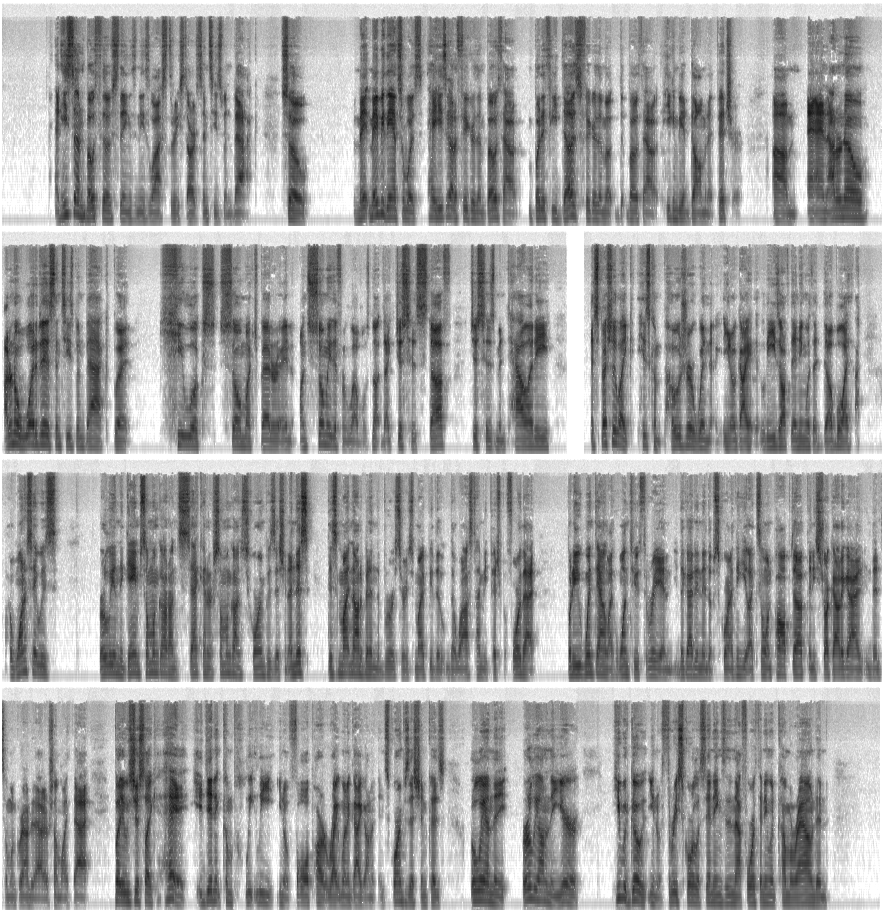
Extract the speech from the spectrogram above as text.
And he's done both of those things in these last three starts since he's been back. So may, maybe the answer was hey he's got to figure them both out but if he does figure them both out he can be a dominant pitcher. Um, and i don't know I don't know what it is since he's been back, but he looks so much better and on so many different levels. Not like just his stuff, just his mentality, especially like his composure when you know a guy leads off the inning with a double. I I want to say it was early in the game. Someone got on second or someone got in scoring position, and this this might not have been in the Brewers series. It might be the, the last time he pitched before that. But he went down like one, two, three, and the guy didn't end up scoring. I think he like someone popped up, then he struck out a guy, and then someone grounded out or something like that but it was just like, hey, he didn't completely, you know, fall apart right when a guy got in scoring position because early on the early on in the year, he would go, you know, three scoreless innings, and then that fourth inning would come around and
